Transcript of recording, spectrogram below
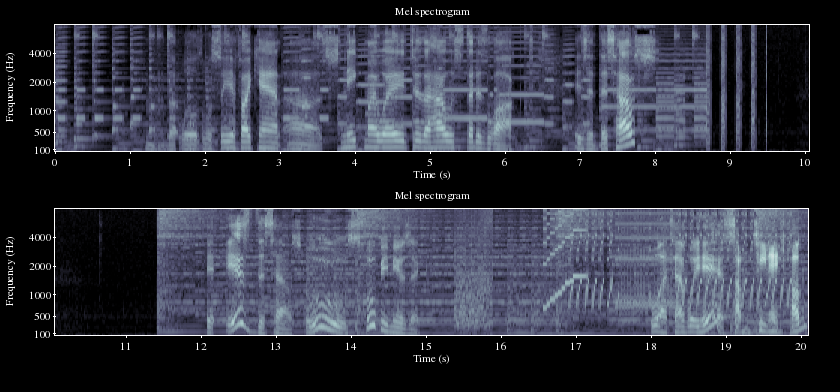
Hmm, but we'll we'll see if I can uh, sneak my way to the house that is locked. Is it this house? It is this house. Ooh, spoopy music. What have we here? Some teenage punk?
